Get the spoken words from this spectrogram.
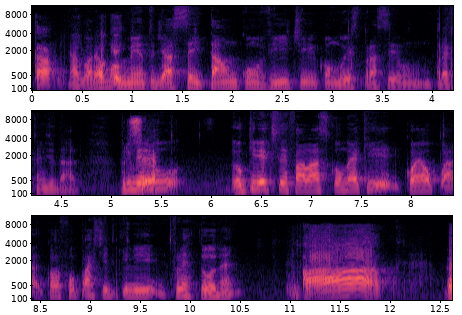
Tá. Agora é okay. o momento de aceitar um convite como esse para ser um pré-candidato. Primeiro, certo. eu queria que você falasse como é que qual é o qual foi o partido que lhe flertou, né? Ah, bom,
